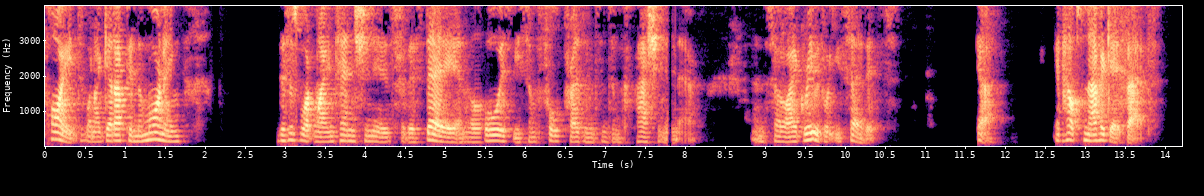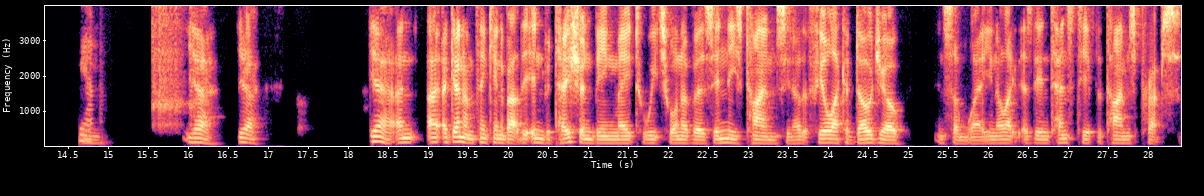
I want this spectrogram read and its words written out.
point when I get up in the morning, this is what my intention is for this day. And there'll always be some full presence and some compassion in there. And so I agree with what you said. It's, yeah, it helps navigate that. Yeah. Mm. Yeah. Yeah. Yeah. And I, again, I'm thinking about the invitation being made to each one of us in these times, you know, that feel like a dojo in some way, you know, like as the intensity of the times perhaps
